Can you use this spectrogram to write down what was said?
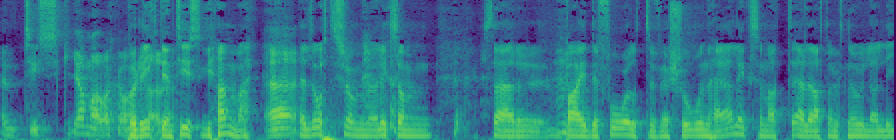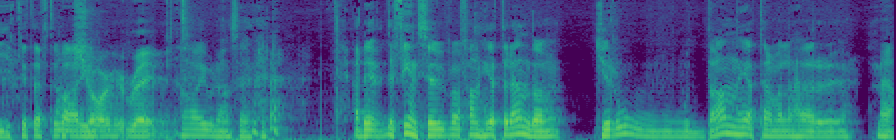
En tysk gammal version. På riktigt, en tysk gammal. Det låter som liksom så här by default version här liksom. Att, eller att de knullar liket efter I'm varje. sure raped. Ja, gjorde han säkert. Ja, det, det finns ju, vad fan heter den då? Grodan heter den väl den här med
